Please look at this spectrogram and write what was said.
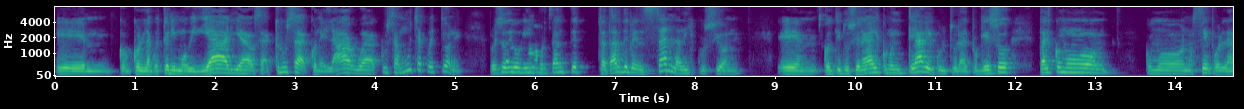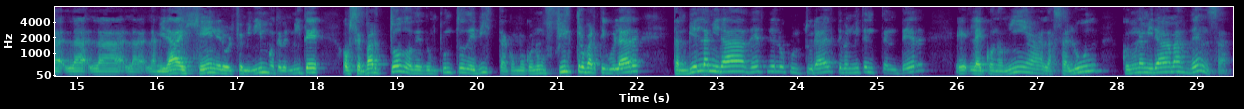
em, con, la cuestión inmobiliaria, o sea, cruza con el agua, cruza muchas cuestiones. Por eso digo que es importante tratar de pensar la discusión eh, constitucional como en clave cultural, porque eso, tal como, como no sé, por la, la, la, mirada de género, el feminismo, te permite observar todo desde un punto de vista, como con un filtro particular, también la mirada desde lo cultural te permite entender eh, la economía, la salud, con una mirada más densa.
